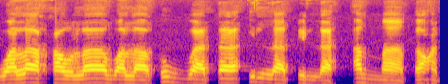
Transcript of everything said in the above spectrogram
wa la khawla wa la quwwata illa billah amma ba'd.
